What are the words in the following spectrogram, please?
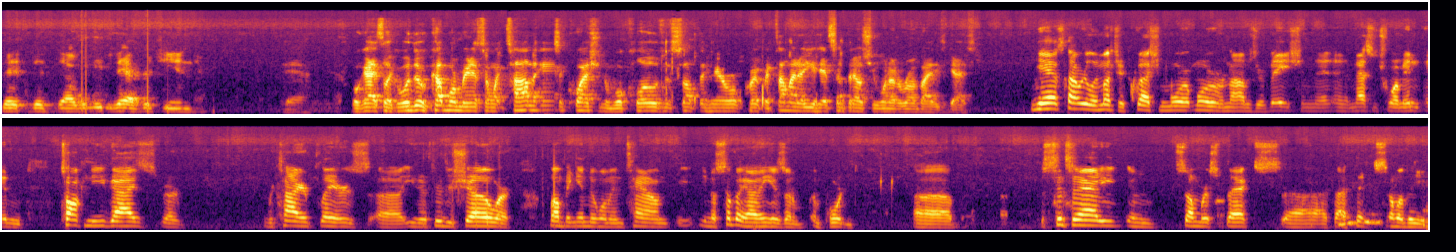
that, that uh, we needed to have Richie in there. Yeah. Well, guys, look, we'll do a couple more minutes. I want Tom to ask a question, and we'll close with something here real quick. But Tom, I know you had something else you wanted to run by these guys. Yeah, it's not really much a question, more more of an observation and, and a message for me. And, and talking to you guys or retired players, uh, either through the show or bumping into them in town, you know, something I think is um, important. Uh, Cincinnati, in some respects, uh, I think some of the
